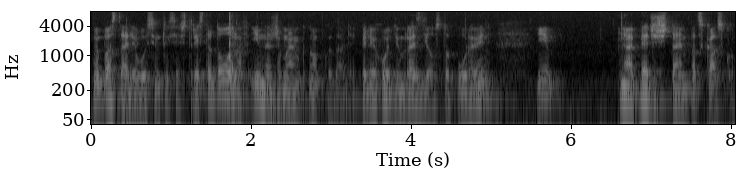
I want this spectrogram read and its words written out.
Мы поставили 8300 долларов и нажимаем кнопку далее. Переходим в раздел стоп-уровень и опять же считаем подсказку.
